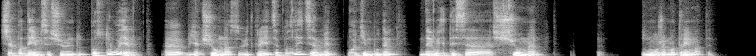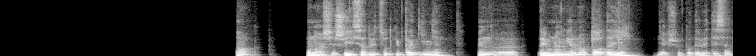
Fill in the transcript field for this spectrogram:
ще подивимося, що він тут построє. Е, Якщо в нас відкриється позиція, ми потім будемо дивитися, що ми зможемо отримати. Так, у нас ще 60% падіння. Він е, рівномірно падає. Якщо подивитися,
